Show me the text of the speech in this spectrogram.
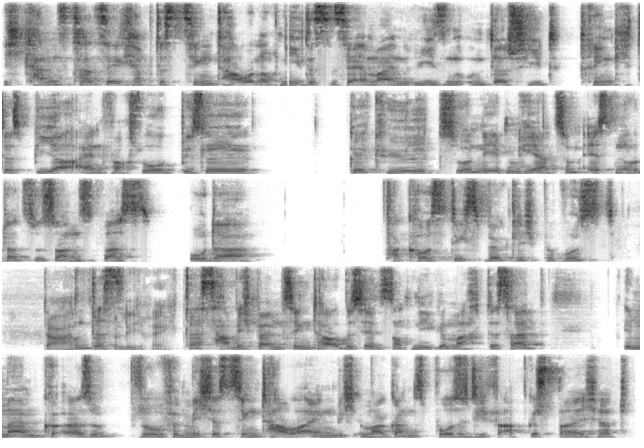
Ich kann es tatsächlich, ich habe das Tsingtao noch nie. Das ist ja immer ein Riesenunterschied. Trinke ich das Bier einfach so ein bisschen gekühlt, so nebenher zum Essen oder zu sonst was? Oder verkoste ich es wirklich bewusst. Da hast Und du das- völlig recht. Das habe ich beim Tsingtao bis jetzt noch nie gemacht. Deshalb in meinem, also so für mich ist Tsingtao eigentlich immer ganz positiv abgespeichert.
